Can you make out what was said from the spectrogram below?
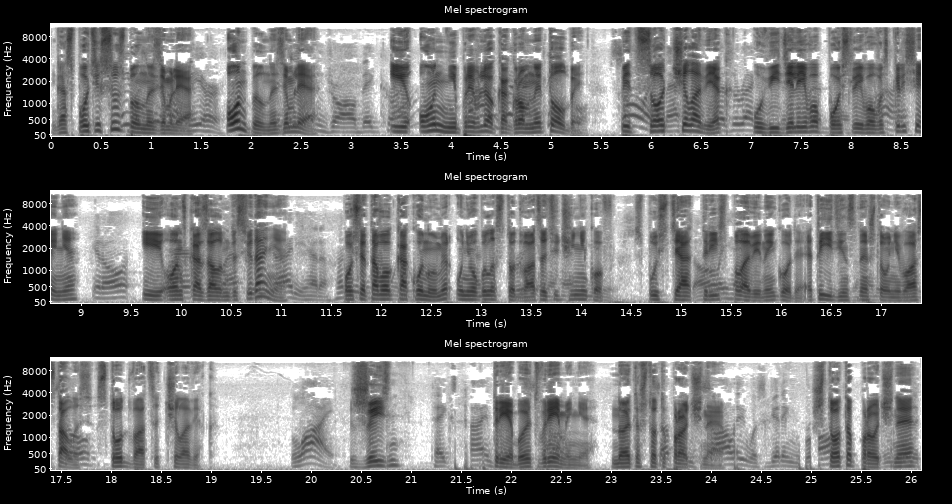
Господь Иисус был на земле. Он был на земле. И Он не привлек огромной толбы. 500 человек увидели его после его воскресения, и он сказал им «до свидания». После того, как он умер, у него было 120 учеников. Спустя три с половиной года. Это единственное, что у него осталось. 120 человек. Жизнь требует времени, но это что-то прочное. Что-то прочное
